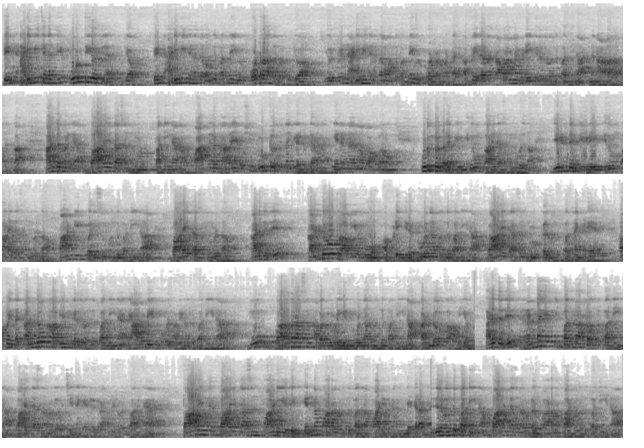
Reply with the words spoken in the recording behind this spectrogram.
பெண் அடிமைத்தனத்தையும் இல்லை ஓகேவா பெண் அடிமைத்தனத்தை வந்து பார்த்தீங்கன்னா இவர் போற்றாதவர் ஓகேவா இவர் பெண் அடிமைத்தனத்தெல்லாம் வந்து பார்த்தீங்கன்னா இவர் போற்ற மாட்டார். அப்போ இதோட தவறான விடைங்கிறது வந்து பார்த்தீங்கன்னா இந்த நாலாவது ஆப்ஷன் தான். அடுத்து பாருங்க பாரதிதாசன் நூல். பார்த்தீங்கன்னா நம்ம பார்க்குற நிறைய விஷயம் நூட்டில் வச்சு தான் கேட்டுருக்காங்க. என்னென்னலாம் பார்ப்போம்? குடும்ப விளக்கு இதுவும் பாரதிதாசன் நூல் தான். இருண்ட வீடு இதுவும் பாரதிதாசன் நூல் தான். பாண்டியன் பரிசும் வந்து பார்த்தீங்கன்னா பாரதிதாசன் நூல் தான். அடுத்தது கல்லோ காவியமோ அப்படிங்கிற நூல் தான் வந்து பாத்தீங்கன்னா பாரதிதாசன் நூல்கள் வந்து பார்த்தா கிடையாது. அப்ப இந்த கல்லோ காவியம்ங்கிறது வந்து பாத்தீங்கன்னா யாருடைய நூல் அப்படின்னு வந்து பாத்தீங்கன்னா மு. வரதராசன் அவர்களுடைய நூல் தான் வந்து பாத்தீங்கன்னா கல்லோ காவியம். அடுத்தது ரெண்டாயிரத்தி பதினாறுல வந்து பாத்தீங்கன்னா பாரதிதாசன் அவர்களை வச்சு என்ன கேட்டிருக்காங்க அப்படின்னு வந்து பாருங்க. பாவேந்தர் பாரதிதாசன் பாடியது என்ன பாடல் வந்து பாத்தீங்கன்னா பாடியிருக்காங்கன்னு கேட்கறாங்க. இதுல வந்து பாத்தீங்கன்னா பாரதிதாசன் அவர்கள் பாடின பாட்டு வந்து பாத்தீங்கன்னா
